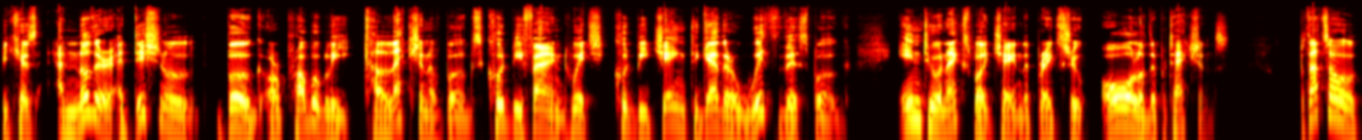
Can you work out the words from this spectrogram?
because another additional bug or probably collection of bugs could be found which could be chained together with this bug into an exploit chain that breaks through all of the protections. But that's all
